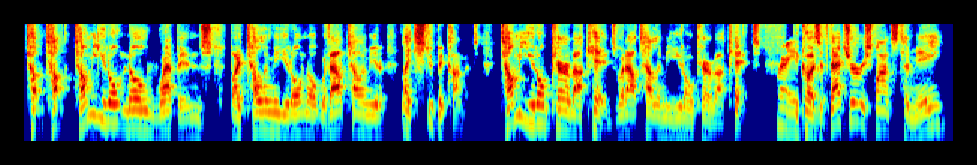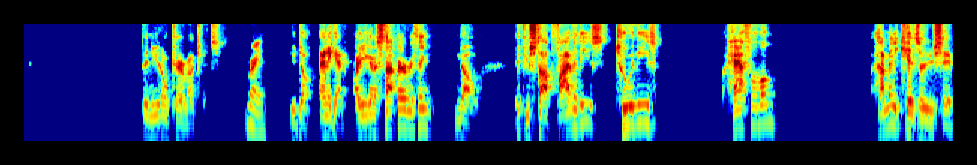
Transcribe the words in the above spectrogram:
tell, tell, tell me you don't know weapons by telling me you don't know without telling me like stupid comments. Tell me you don't care about kids without telling me you don't care about kids. Right. Because if that's your response to me, then you don't care about kids. Right. You don't. And again, are you going to stop everything? No. If you stop five of these, two of these, half of them, how many kids are you saving?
